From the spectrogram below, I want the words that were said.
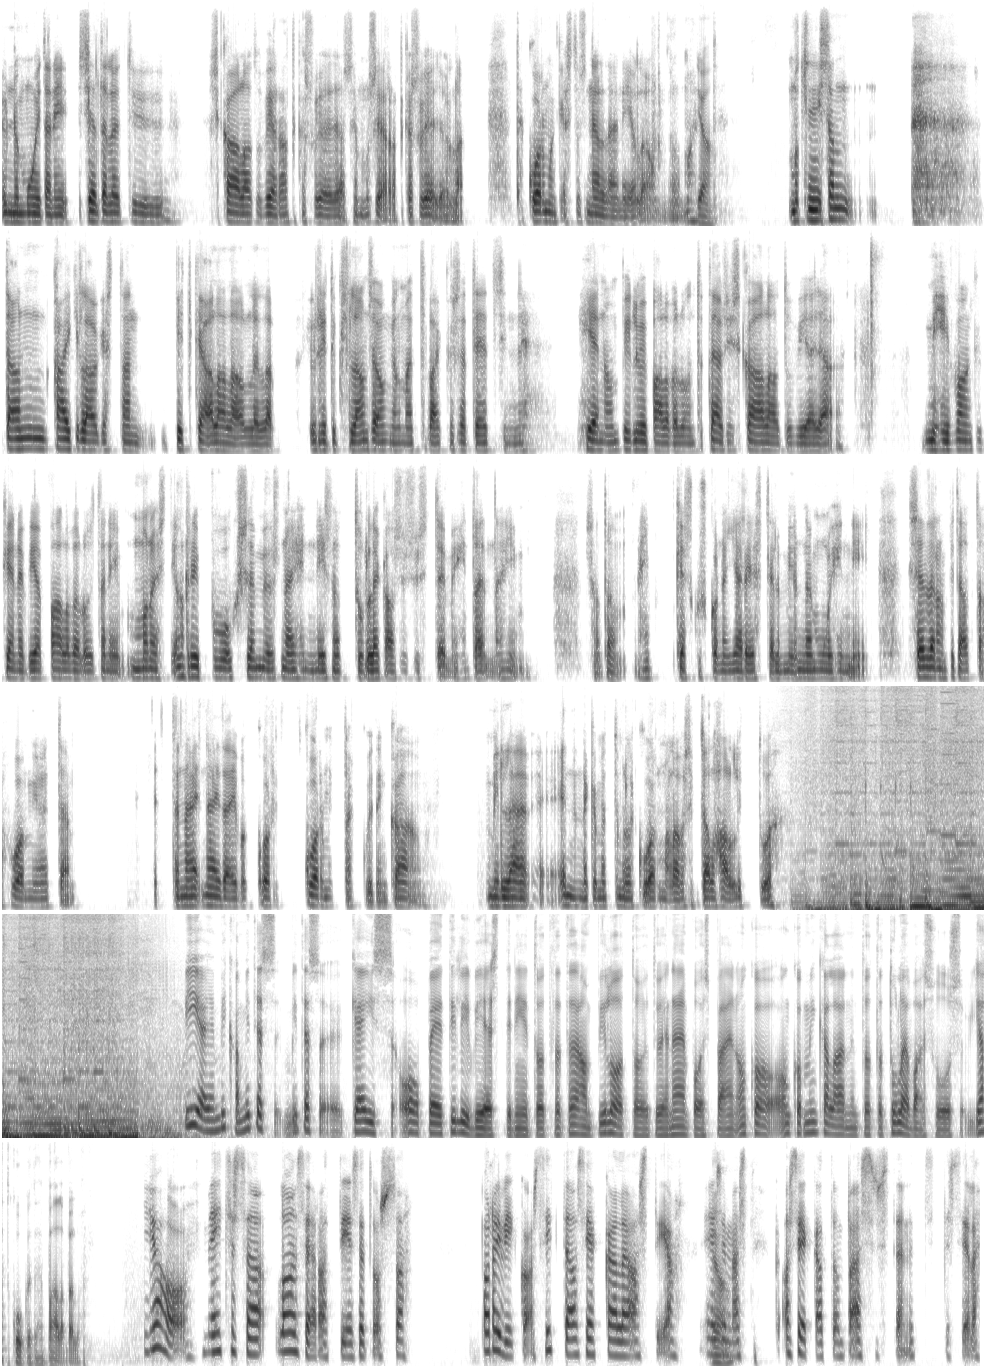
ynnä muita, niin sieltä löytyy skaalautuvia ratkaisuja ja semmoisia ratkaisuja, joilla tämä kuormankesto sinällään ei ole ongelma. Mutta niissä on, tämä on kaikilla oikeastaan pitkään alalla olleilla yrityksillä on se ongelma, että vaikka sä teet sinne hienoon pilvipalveluun täysin skaalautuvia ja mihin vaan kykeneviä palveluita, niin monesti on riippuvuuksia myös näihin niin sanottuun legacy-systeemeihin tai näihin, sanotaan, näihin keskuskonejärjestelmiin ja muihin, niin sen verran pitää ottaa huomioon, että, että näitä ei voi kuormittaa kuitenkaan millään ennennäkemättömällä kuormalla, vaan se pitää olla hallittua. Pia ja Mika, mites, mites case OP-tiliviesti, niin tota, tämä on pilotoitu ja näin poispäin. Onko, onko minkälainen tota, tulevaisuus, jatkuuko tämä palvelu? Joo, me itse asiassa lanseerattiin se tuossa pari viikkoa sitten asiakkaille asti ja ensimmäiset Joo. asiakkaat on päässyt sitä nyt sitten siellä.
